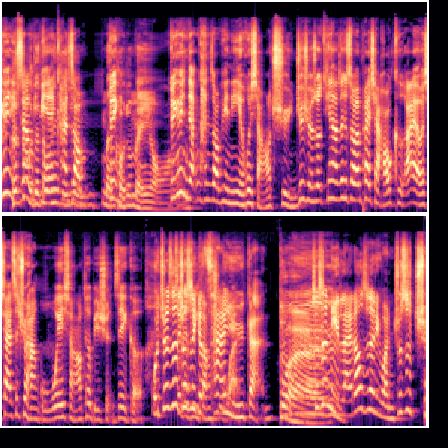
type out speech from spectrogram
因为你这样别人看照片，门口就没有啊。对，因为你这样看照片，你也会想要去，你就觉得说，天啊，这个照片拍起来好可爱哦！下一次去韩国，我也想要特别选这个。我觉得这就是一个参与感，对，就是你来到这里玩，你就是全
